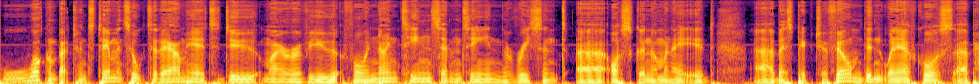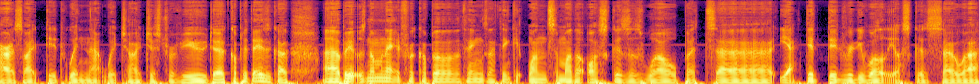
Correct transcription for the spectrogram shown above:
Welcome back to Entertainment Talk. Today I'm here to do my review for 1917, the recent uh, Oscar-nominated uh, Best Picture film. Didn't win it, of course. Uh, Parasite did win that, which I just reviewed a couple of days ago. Uh, but it was nominated for a couple of other things. I think it won some other Oscars as well. But uh, yeah, did did really well at the Oscars, so uh,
